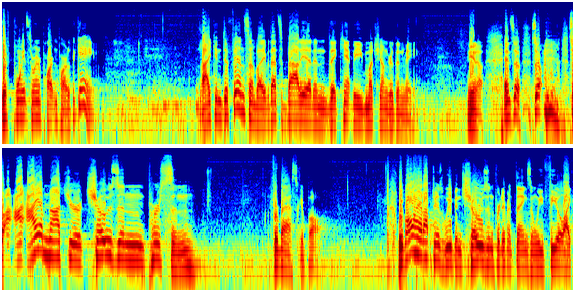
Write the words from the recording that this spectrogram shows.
if points are an important part of the game. I can defend somebody, but that's about it, and they can't be much younger than me you know. And so, so, so I, I am not your chosen person for basketball. We've all had opportunities. We've been chosen for different things, and we feel like,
